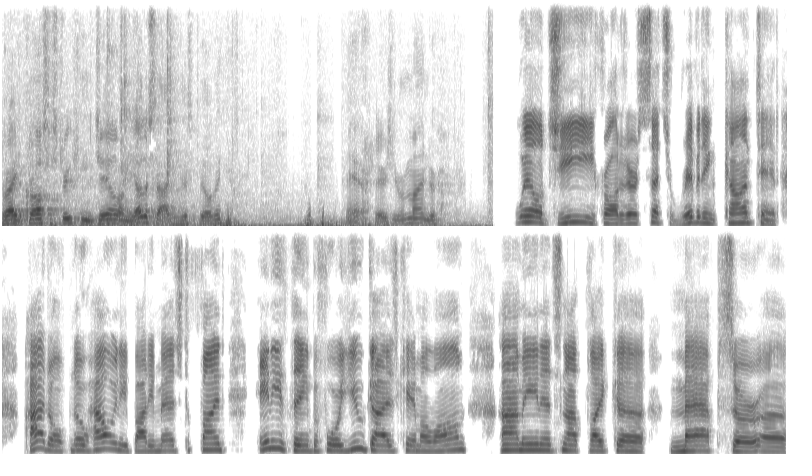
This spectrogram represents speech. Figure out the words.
right across the street from the jail on the other side of this building. There, there's your reminder. Well, gee, Frauditor, such riveting content. I don't know how anybody managed to find anything before you guys came along. I mean, it's not like uh, maps or uh,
